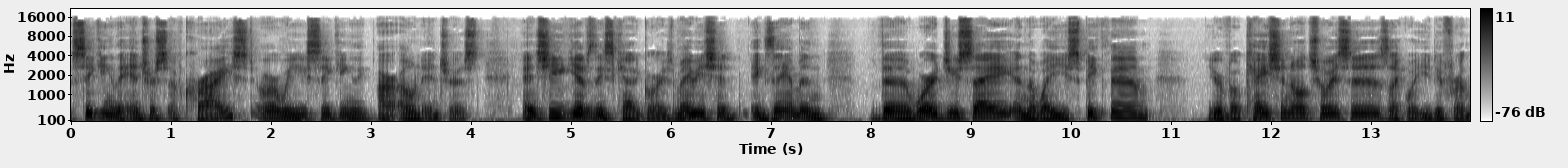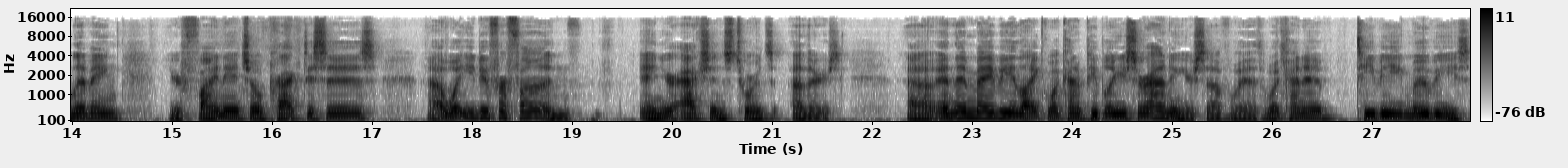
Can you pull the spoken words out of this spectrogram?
seeking the interests of Christ or are we seeking our own interest? And she gives these categories. Maybe you should examine the words you say and the way you speak them, your vocational choices, like what you do for a living, your financial practices, uh, what you do for fun, and your actions towards others. Uh, and then maybe like what kind of people are you surrounding yourself with? What kind of TV, movies,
